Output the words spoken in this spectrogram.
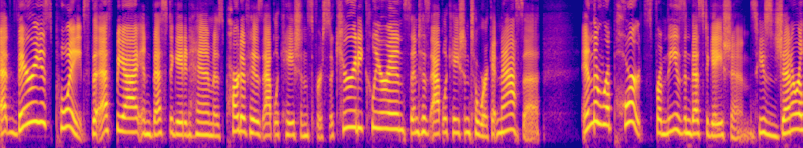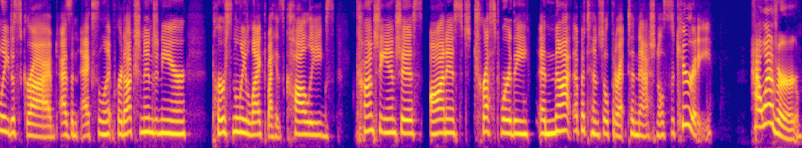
At various points, the FBI investigated him as part of his applications for security clearance and his application to work at NASA. In the reports from these investigations, he's generally described as an excellent production engineer, personally liked by his colleagues, conscientious, honest, trustworthy, and not a potential threat to national security. However,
